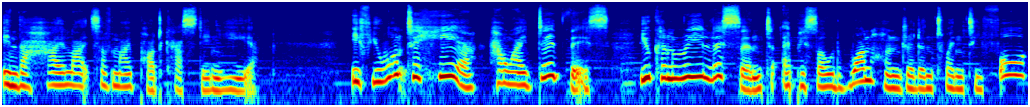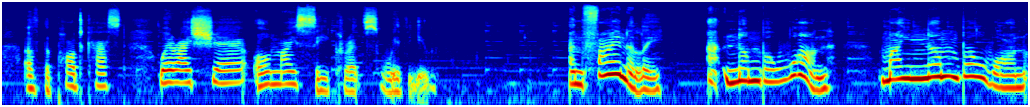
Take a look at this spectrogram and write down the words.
in the highlights of my podcasting year. If you want to hear how I did this, you can re listen to episode 124 of the podcast, where I share all my secrets with you. And finally, at number one, my number one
